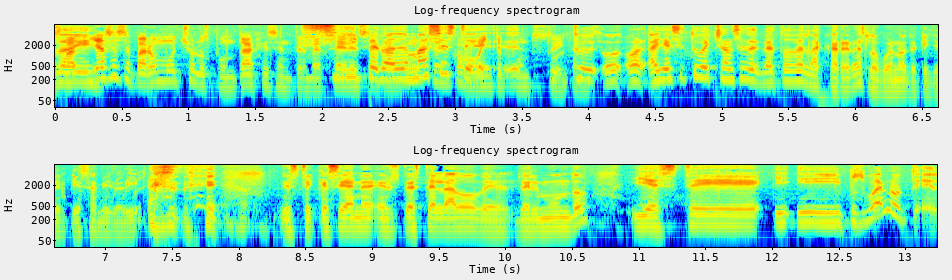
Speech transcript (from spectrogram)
pues, ya se separó mucho los puntajes entre Mercedes Sí, pero y además este como 20 eh, puntos tú- tú- ayer sí tuve chance de ver toda la carrera, es lo bueno de que ya empieza mediodía, este, este que sean de este lado de- del mundo y este y, y, pues bueno, te-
